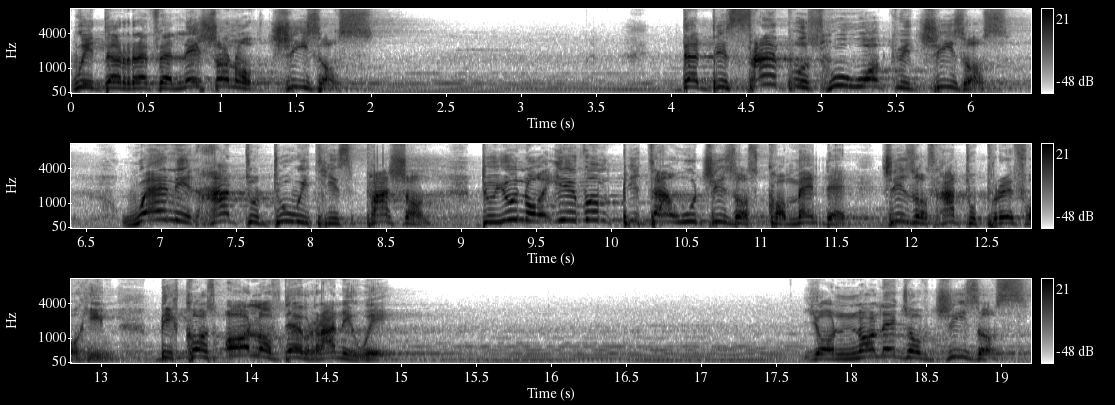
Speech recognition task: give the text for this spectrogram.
with the revelation of Jesus. The disciples who walked with Jesus, when it had to do with his passion, do you know even Peter who Jesus commended, Jesus had to pray for him because all of them ran away. Your knowledge of Jesus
